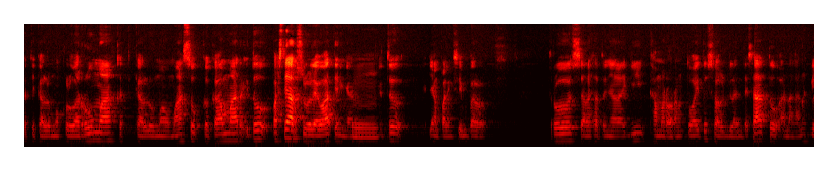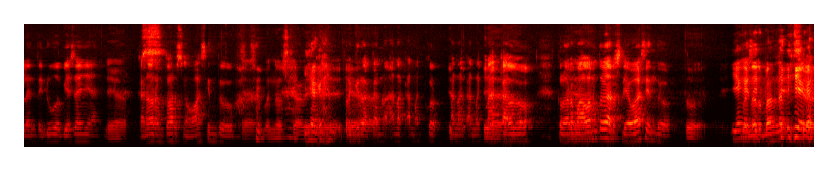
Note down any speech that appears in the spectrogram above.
Ketika lu mau keluar rumah, ketika lu mau masuk ke kamar, itu pasti harus lu lewatin kan. Hmm. Itu yang paling simple. Terus salah satunya lagi kamar orang tua itu selalu di lantai satu, anak-anak di lantai dua biasanya. Iya. Karena orang tua harus ngawasin tuh. Ya, bener sekali. Iya kan, Iya. pergerakan anak-anak anak-anak iya. nakal keluar Iya. malam tuh harus diawasin tuh. Tuh. Iya gak bener banget. Iya kan?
